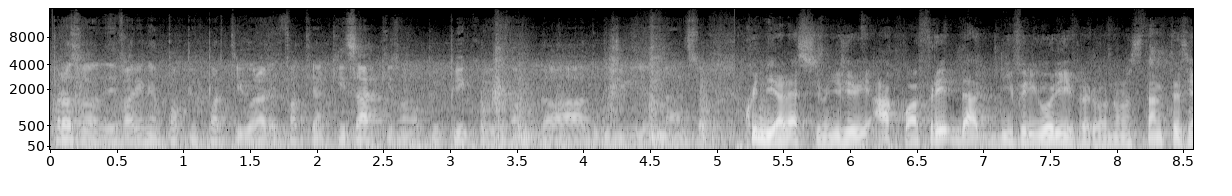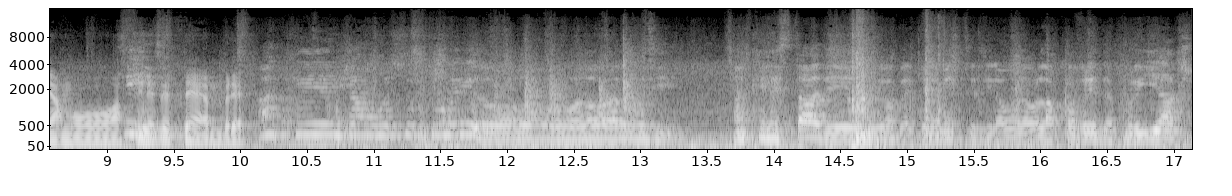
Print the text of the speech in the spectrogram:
però sono delle farine un po' più particolari infatti anche i sacchi sono più piccoli fanno da 12 kg e mezzo Quindi Alessio mi dicevi acqua fredda di frigorifero, nonostante siamo a Sì. fine settembre. Anche diciamo quest'ultimo periodo ho lavorato così. Anche l'estate, vabbè, chiaramente si lavora con l'acqua fredda e pure il ghiaccio,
